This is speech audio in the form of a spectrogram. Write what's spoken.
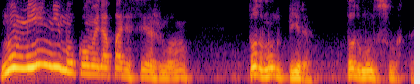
no mínimo como ele aparecer a João, todo mundo pira, todo mundo surta.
